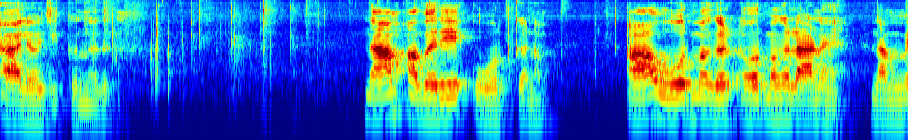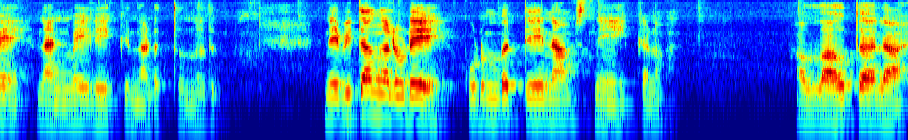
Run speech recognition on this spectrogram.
ആലോചിക്കുന്നത്. നാം അവരെ ഓർക്കണം. ആ ഓർമ്മകൾ ഓർമ്മകളാണ് നമ്മെ നന്മയിലേക്ക് നടത്തുന്നത്. നബി തങ്ങളുടെ കുടുംബത്തെ നാം സ്നേഹിക്കണം. അള്ളാഹു താല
